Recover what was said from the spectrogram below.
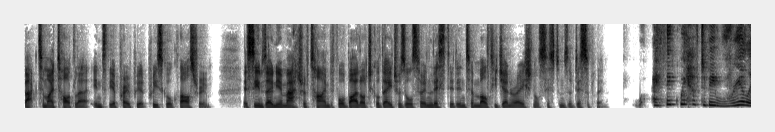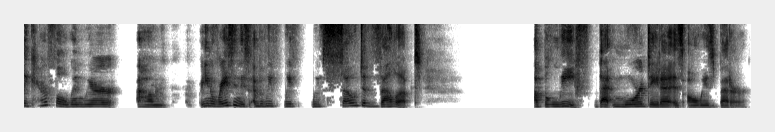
back to my toddler into the appropriate preschool classroom?" It seems only a matter of time before biological data is also enlisted into multi generational systems of discipline. I think we have to be really careful when we're um, you know, raising these, I mean, we've, we've, we've so developed a belief that more data is always better.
